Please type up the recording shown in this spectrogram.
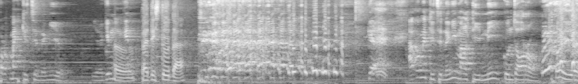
per- meh dijenengi yo. Ya iki Oh, mungkin Batistuta. Aku meh dijenengi Maldini Kuncoro. Oh iya.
